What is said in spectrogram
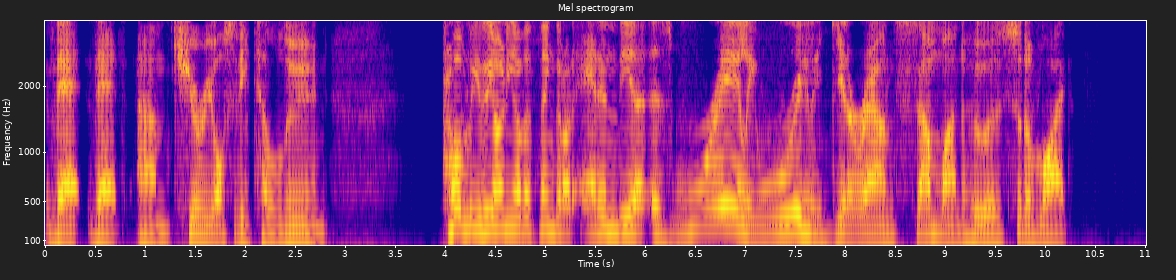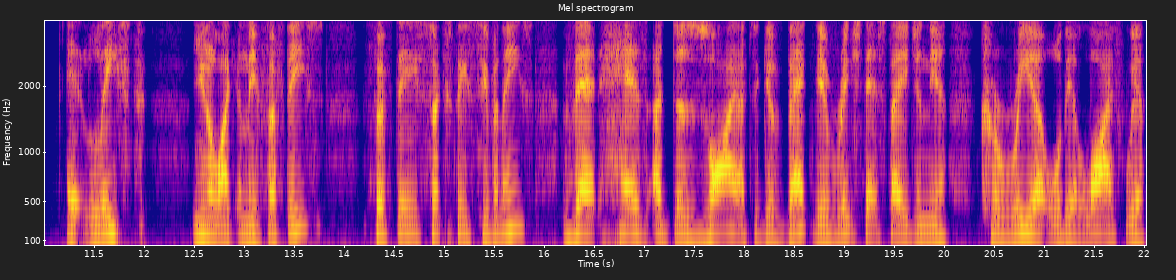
that, that, um, curiosity to learn. Probably the only other thing that I'd add in there is really, really get around someone who is sort of like at least, you know, like in their 50s, 50s, 60s, 70s that has a desire to give back. They've reached that stage in their career or their life where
